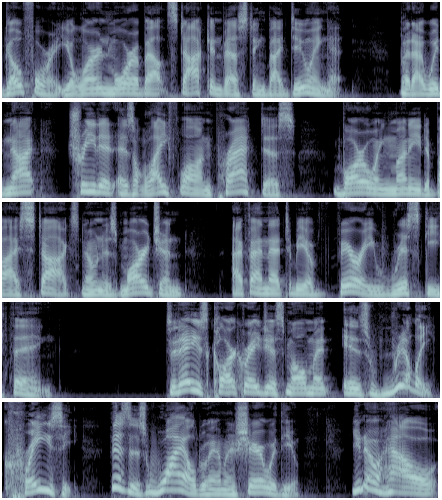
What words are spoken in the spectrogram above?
go for it. You'll learn more about stock investing by doing it. But i would not treat it as a lifelong practice borrowing money to buy stocks known as margin I find that to be a very risky thing. Today's Clark Rageous moment is really crazy. This is wild what I'm going to share with you. You know how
